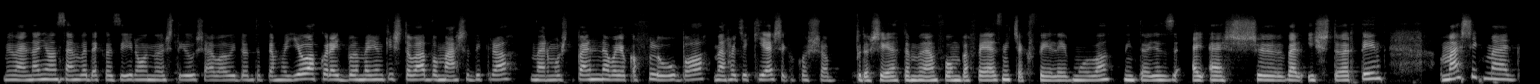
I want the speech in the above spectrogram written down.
mivel nagyon szenvedek az írónő stílusával, úgy döntöttem, hogy jó, akkor egyből megyünk is tovább a másodikra, mert most benne vagyok a flowba, mert hogyha kiesek, akkor sem büdös életemben nem fogom befejezni, csak fél év múlva, mint ahogy az elsővel is történt. A másik meg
